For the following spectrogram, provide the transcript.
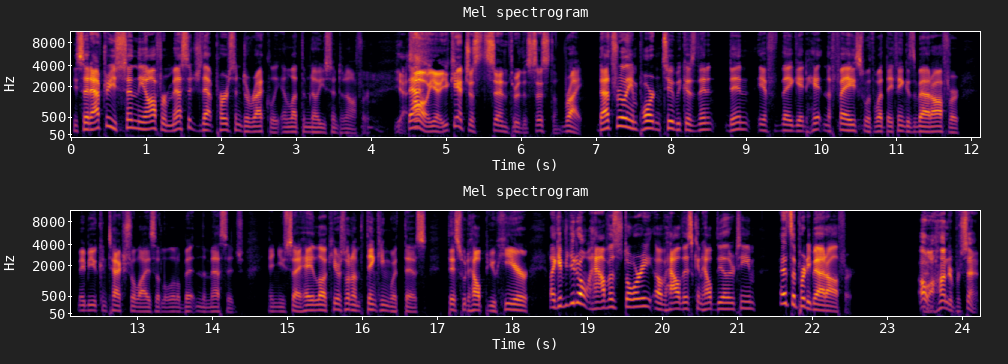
He said after you send the offer, message that person directly and let them know you sent an offer. Yes. That- oh yeah, you can't just send through the system. Right. That's really important too because then then if they get hit in the face with what they think is a bad offer, maybe you contextualize it a little bit in the message and you say, "Hey, look, here's what I'm thinking with this. This would help you here." Like if you don't have a story of how this can help the other team, it's a pretty bad offer. oh, a hundred percent.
